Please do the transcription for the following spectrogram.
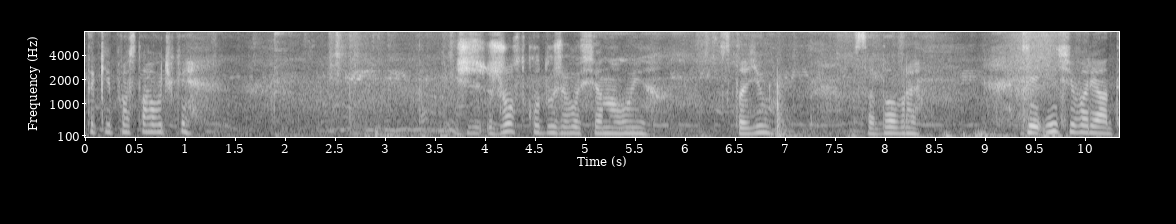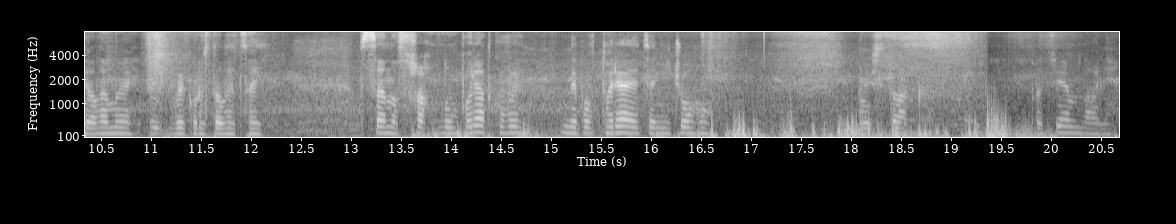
такі проставочки. Жорстко дуже ось я ногою стою. Все добре. Є інші варіанти, але ми використали цей. Все на шахматному порядку ви не повторяється нічого. Ось так. Працюємо далі.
